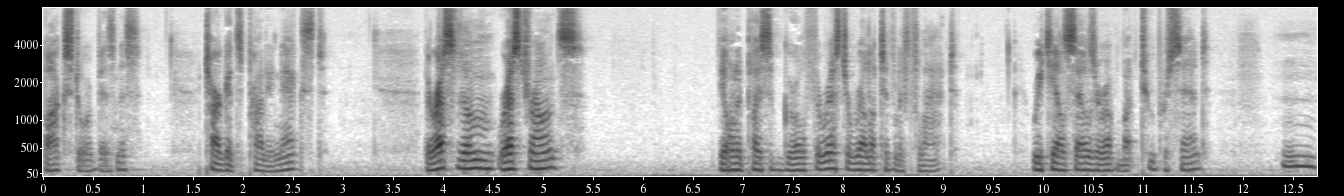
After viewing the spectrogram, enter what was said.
box store business. Target's probably next. The rest of them, restaurants, the only place of growth. The rest are relatively flat. Retail sales are up about 2%. Mm,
